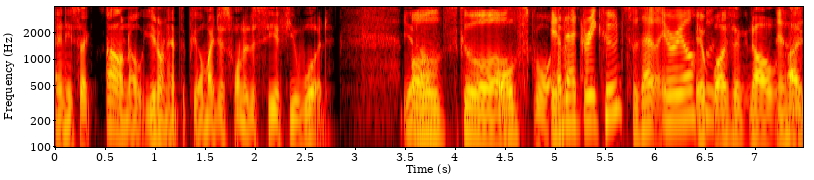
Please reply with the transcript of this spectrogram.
And he's like, "Oh no, you don't have to peel them. I just wanted to see if you would." You know, old school. old school. Is And that Gray Kunz? Was that Aureole? it wasn't no. No, uh,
